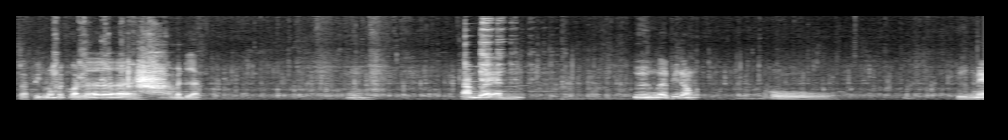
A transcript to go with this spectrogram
ใส่พริกลงไปก่อนเลยเอามาเดือดตามด้วยอันอึ่งเลยพี่น้อง โอ้อึ่งแม่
